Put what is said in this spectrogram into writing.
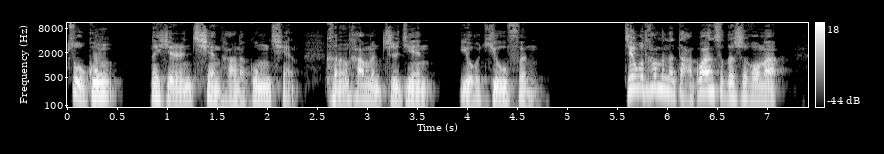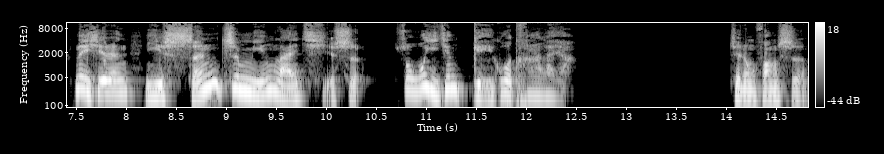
做工那些人欠他的工钱，可能他们之间有纠纷。结果他们呢打官司的时候呢，那些人以神之名来起誓，说我已经给过他了呀。这种方式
